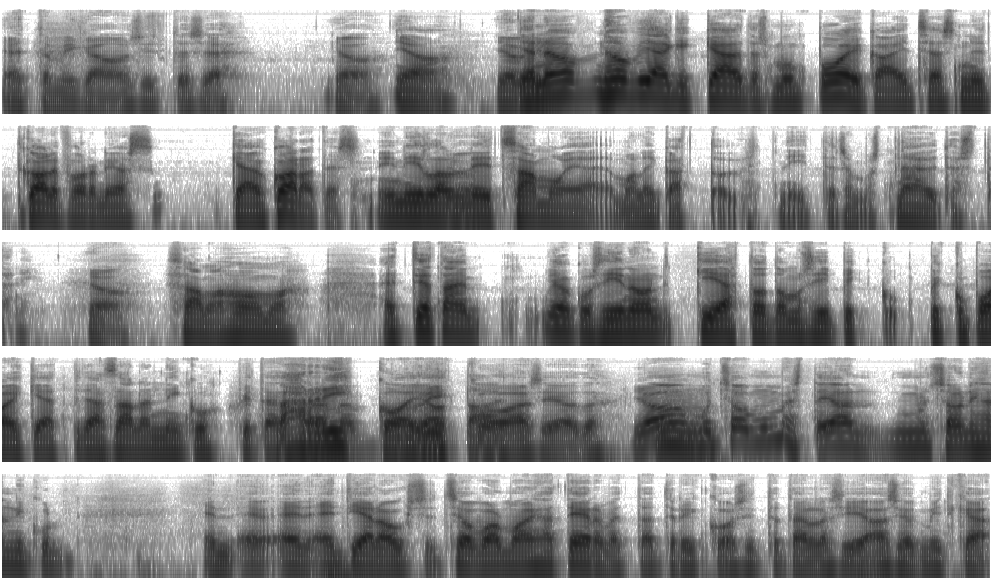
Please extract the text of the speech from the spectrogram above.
Että mikä on sitten se, joo. Joo. Ja- Ja, ne, on, ne on vieläkin käytössä. Mun poika itse asiassa nyt Kaliforniassa käy karates, niin niillä oli Joo. niitä samoja ja mä olin katsoa niiden semmoista näytöstä. Niin joo. sama homma. Että jotain, joku siinä on kiehtoo tommosia pikku, pikkupoikia, että pitää saada niinku Pitää vähän saada rikkoa rikkoa jotain. asioita. Joo, mm. Mutta se on mun mielestä ihan, se on ihan niin kuin, en, en, en tiedä, onko se, on varmaan ihan tervettä, että rikkoo sitten tällaisia asioita, mitkä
